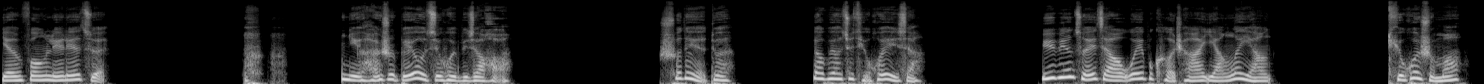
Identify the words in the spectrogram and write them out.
严峰咧咧嘴：“你还是别有机会比较好。”说的也对，要不要去体会一下？于冰嘴角微不可察，扬了扬。体会什么？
